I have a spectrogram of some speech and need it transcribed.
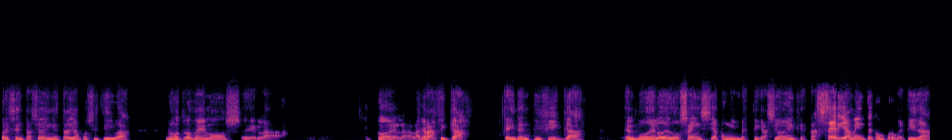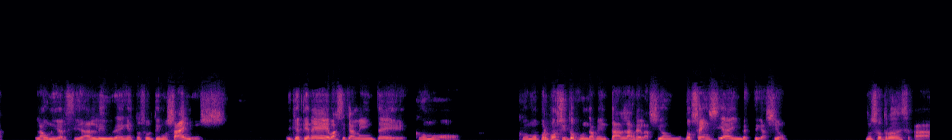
presentación, en esta diapositiva, nosotros vemos la, la gráfica que identifica el modelo de docencia con investigación en que está seriamente comprometida la Universidad Libre en estos últimos años y que tiene básicamente como, como propósito fundamental la relación docencia e investigación. Nosotros a,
